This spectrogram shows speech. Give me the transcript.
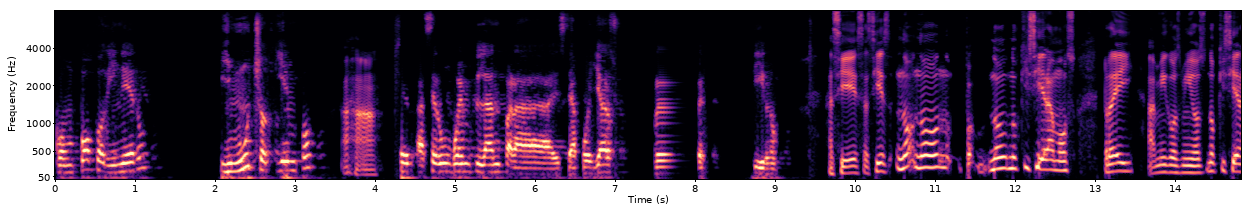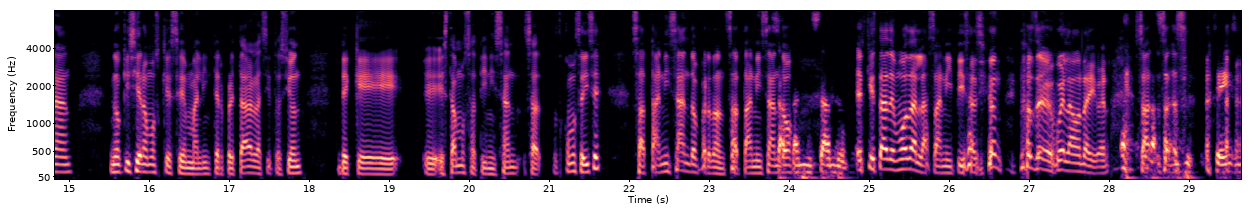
con poco dinero y mucho tiempo, Hacer, un buen plan para este, apoyar su retiro. Así es, así es. No, no, no, no, no quisiéramos, Rey, amigos míos, no quisieran, no quisiéramos que se malinterpretara la situación de que eh, estamos satanizando, ¿cómo se dice? Satanizando, perdón, satanizando. Satanizando. Es que está de moda la sanitización. No se me fue la onda ahí, bueno. sí, sí,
